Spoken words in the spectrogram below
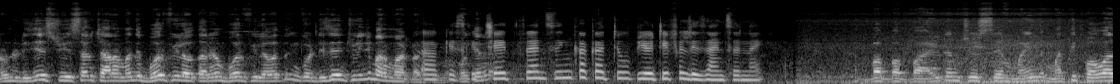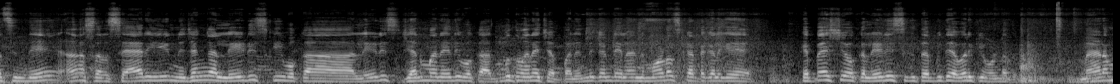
రెండు డిజైన్స్ చూపిస్తాను చాలా మంది బోర్ ఫీల్ అవుతారేమో బోర్ ఫీల్ అవ్వద్దు. ఇంకో డిజైన్ చూపించి మనం మాట్లాడుతాం ఫ్రెండ్స్. ఇంకొక టూ బ్యూటిఫుల్ డిజైన్స్ ఉన్నాయి. అబ్బబ్బబ్బా ఐటమ్ చూస్తే మైండ్ మతి పోవాల్సిందే. అసలు శారీ నిజంగా లేడీస్కి ఒక లేడీస్ జన్మ అనేది ఒక అద్భుతం అనే చెప్పాలి. ఎందుకంటే ఇలాంటి మోడల్స్ కట్టగలిగే కెపాసిటీ ఒక లేడీస్కి తప్పితే ఎవరికి ఉండదు. మేడం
